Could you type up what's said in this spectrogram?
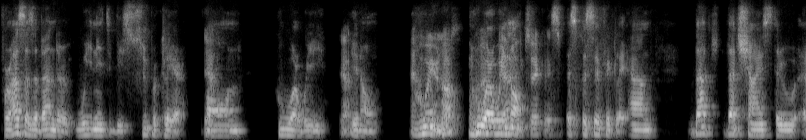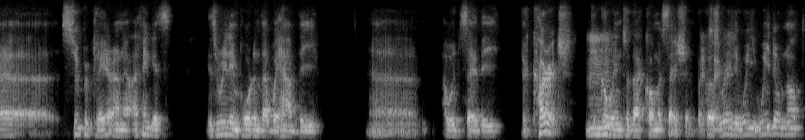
for us as a vendor, we need to be super clear Yeah. on who are we, Yeah. you know, And who are you not? Who are we Yeah, not? Exactly. specifically, and that that shines through uh, super clear. And I think it's it's really important that we have the uh, I would say the the courage to go Mhm. into that conversation because Exactly. really we we do not.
